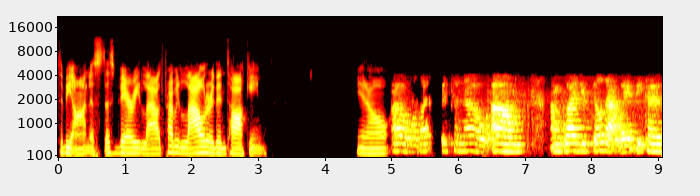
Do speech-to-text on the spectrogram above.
to be honest. That's very loud, probably louder than talking. You know, Oh, well, that's good to know. Um, I'm glad you feel that way because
